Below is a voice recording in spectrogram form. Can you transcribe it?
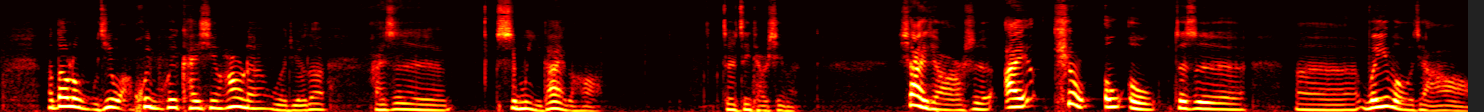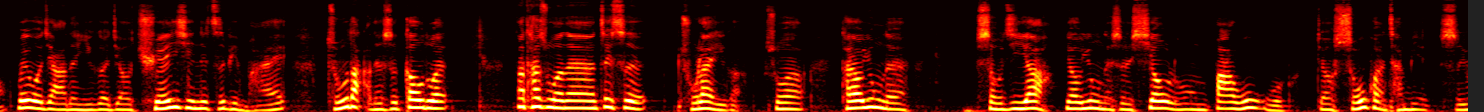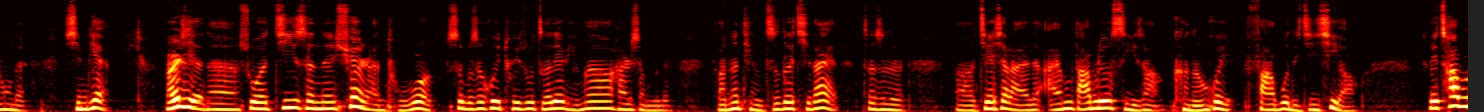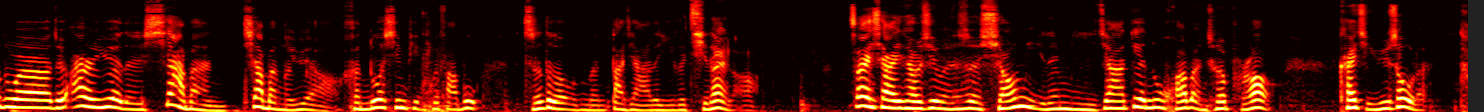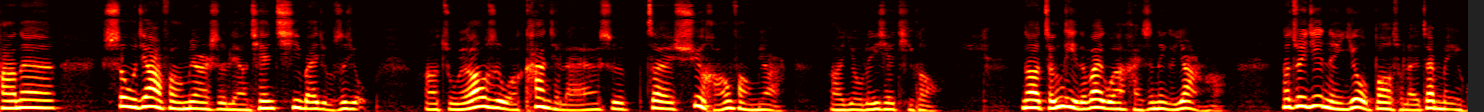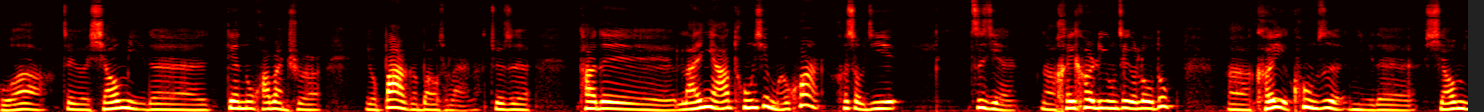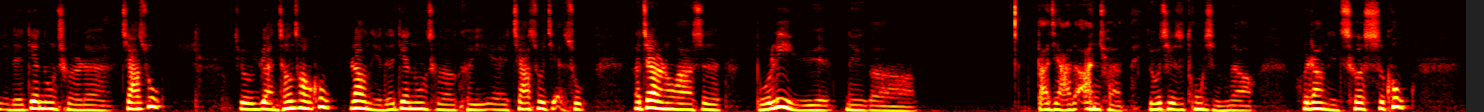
那到了五 G 网会不会开新号呢？我觉得。还是拭目以待吧，哈。这是这条新闻。下一条是 iQOO，这是呃 vivo 家啊，vivo 家的一个叫全新的子品牌，主打的是高端。那他说呢，这次出来一个，说他要用的手机啊，要用的是骁龙八五五，叫首款产品使用的芯片。而且呢，说机身的渲染图是不是会推出折叠屏啊，还是什么的？反正挺值得期待的。这是呃接下来的 MWC 上可能会发布的机器啊。所以差不多这二月的下半下半个月啊，很多新品会发布，值得我们大家的一个期待了啊。再下一条新闻是小米的米家电动滑板车 Pro 开启预售了，它呢售价方面是两千七百九十九啊，主要是我看起来是在续航方面啊有了一些提高，那整体的外观还是那个样儿啊。那最近呢，也有爆出来，在美国这个小米的电动滑板车有 bug 爆出来了，就是它的蓝牙通信模块和手机之间，那黑客利用这个漏洞，呃，可以控制你的小米的电动车的加速，就远程操控，让你的电动车可以加速减速。那这样的话是不利于那个大家的安全的，尤其是通行的啊。会让你车失控，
